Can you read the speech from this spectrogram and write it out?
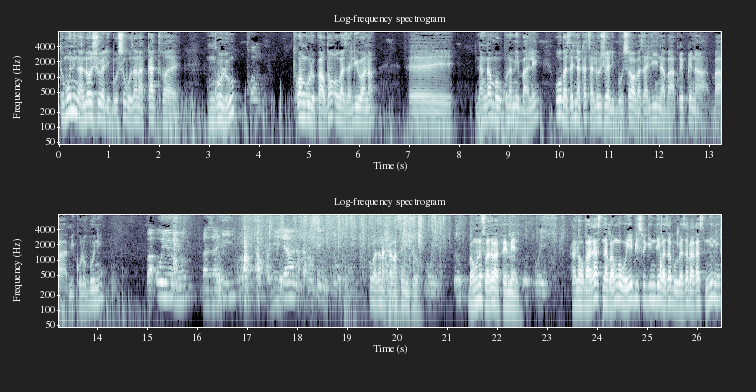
Tomoni na loge oyo ya liboso boza na 4 eh, ngulu. Trois ngulu. 3 ngulu pardon oyo bazali wana. Na ngambo kuna mibale. Oyo bazali na kati ya loge ya liboso awa bazali na baprepre na bamikolo boni. Baoyo oyo bazali déjà na 45 jours. Oyo baza na 45 jours. Bango nyonso baza bafemele oui. Alors barace na bango boyebi soki nde baza boye baza barace nini?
